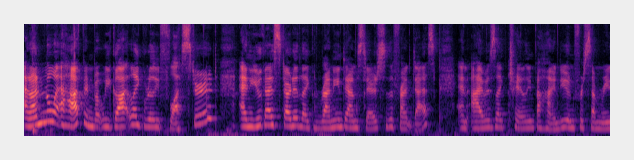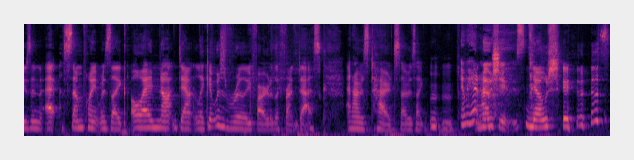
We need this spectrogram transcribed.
And I don't know what happened, but we got like really flustered, and you guys started like running downstairs to the front desk, and I was like trailing behind you. And for some reason, at some point, was like, "Oh, I'm not down." Like it was really far to the front desk, and I was tired, so I was like, "Mm." And we had And no I- shoes. no shoes.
